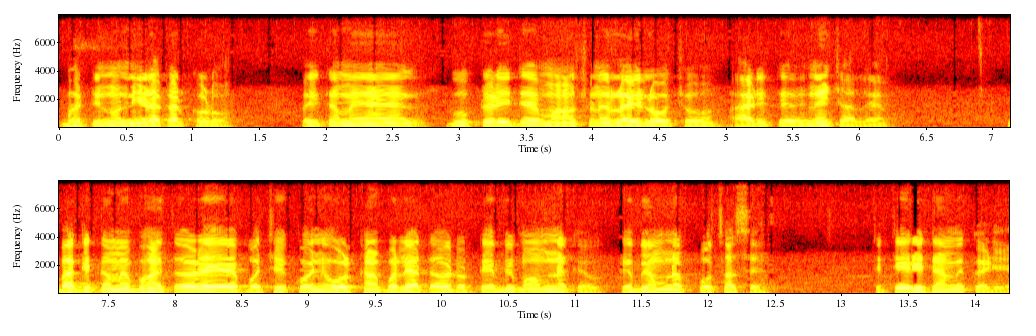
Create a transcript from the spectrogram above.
ભરતીનો નિરાકાર કરો. પછી તમે ગુપ્ત રીતે માણસોને લઈ લો છો, આ રીતે નહીં ચાલે બાકી તમે ભણતર એ પછી કોઈની ઓળખાણ પર લેતા હોય તો તે બી અમને કહેવું તે બી અમને પોસાશે. તે રીતે અમે કરીએ.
